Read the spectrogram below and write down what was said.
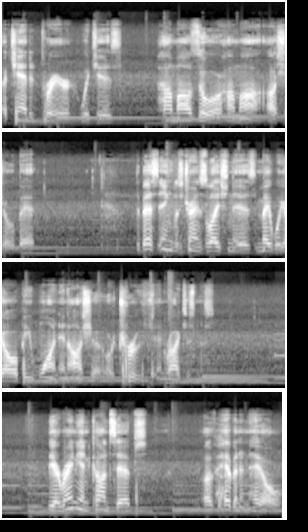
a chanted prayer, which is Hama Zor Hama Asho Bet. The best English translation is May we all be one in Asha, or truth and righteousness. The Iranian concepts of heaven and hell,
